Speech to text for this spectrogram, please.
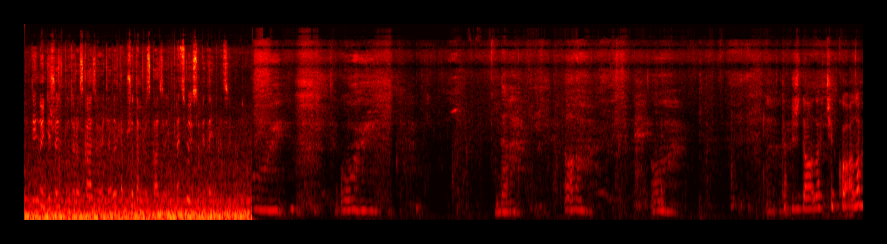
От іноді щось буду розказувати, але там що там розказують? Працюю собі та й працюю. Ой. Ой. Да. О. О. Так ждала, чекала.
